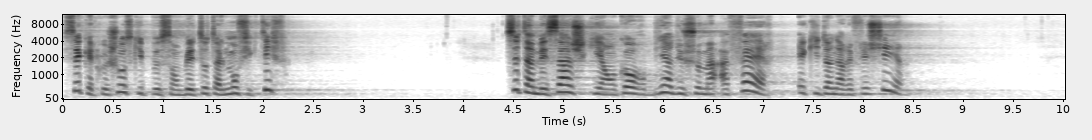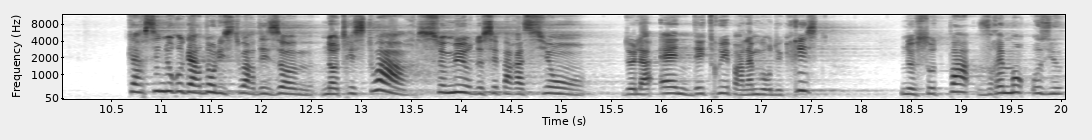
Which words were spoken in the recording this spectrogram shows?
c'est quelque chose qui peut sembler totalement fictif. C'est un message qui a encore bien du chemin à faire et qui donne à réfléchir. Car si nous regardons l'histoire des hommes, notre histoire, ce mur de séparation de la haine détruit par l'amour du Christ, ne saute pas vraiment aux yeux.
